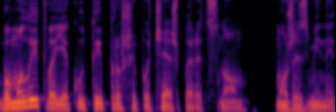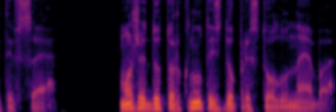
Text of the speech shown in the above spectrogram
Бо молитва, яку ти прошепочеш перед сном, може змінити все, може доторкнутись до престолу неба,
